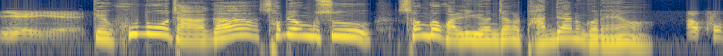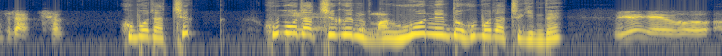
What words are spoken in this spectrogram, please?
예, 예. 그러니까 후보자가 서병수 선거관리위원장을 반대하는 거네요. 아, 후보자 측. 후보자 측? 후보자 예, 측은 그 막- 의원님도 후보자 측인데? 예, 예. 어, 아,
